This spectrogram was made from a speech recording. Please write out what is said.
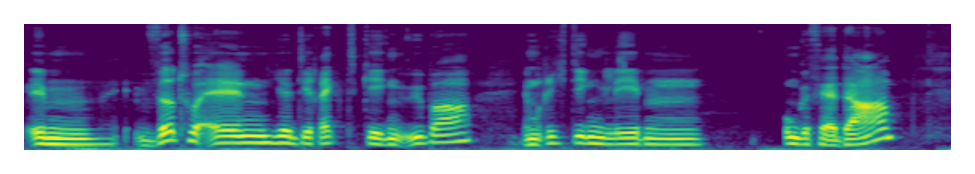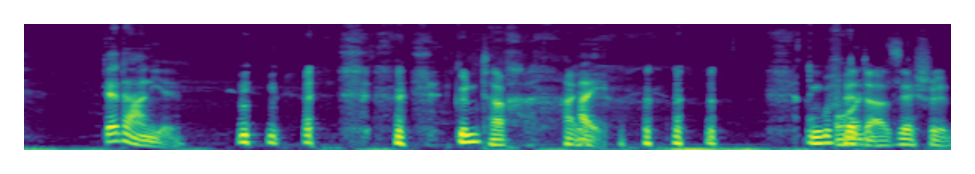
im virtuellen hier direkt gegenüber, im richtigen Leben ungefähr da, der Daniel. Guten Tag. Hi. Hi. Ungefähr und, da, sehr schön.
